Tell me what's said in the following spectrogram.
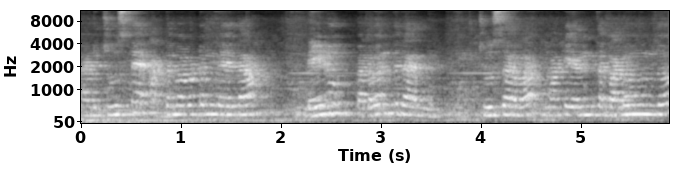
నన్ను చూస్తే అర్థం అవ్వటం లేదా? నేను బలవంతురాన్ని చూసావా? నాకు ఎంత బలం ఉందో?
